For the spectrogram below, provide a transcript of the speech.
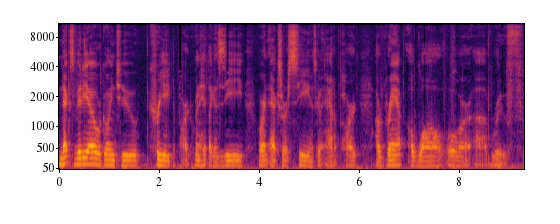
Next video, we're going to create the part. We're going to hit like a Z or an X or a C, and it's going to add a part, a ramp, a wall, or a roof.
